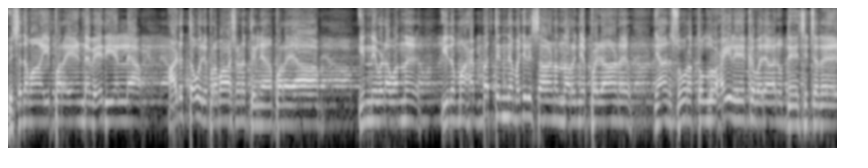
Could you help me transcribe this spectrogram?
വിശദമായി പറയേണ്ട വേദിയല്ല. അടുത്ത ഒരു പ്രഭാഷണത്തിൽ ഞാൻ പറയാം. ഇന്നിവിടെ വന്ന് ഇത് മഹബത്തിന്റെ മജിലിസാണെന്ന് അറിഞ്ഞപ്പോഴാണ് ഞാൻ ഹൈലേക്ക് വരാൻ ഉദ്ദേശിച്ചത്.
